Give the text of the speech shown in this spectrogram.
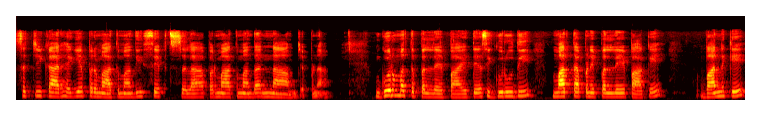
ਸੱਚੀ ਕਾਰ ਹੈਗੀ ਹੈ ਪਰਮਾਤਮਾ ਦੀ ਸਿਫਤ ਸਲਾਹ, ਪਰਮਾਤਮਾ ਦਾ ਨਾਮ ਜਪਣਾ। ਗੁਰਮਤ ਪੱਲੇ ਪਾਏ ਤੇ ਅਸੀਂ ਗੁਰੂ ਦੀ ਮੱਤ ਆਪਣੇ ਪੱਲੇ ਪਾ ਕੇ, ਬੰਨ ਕੇ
